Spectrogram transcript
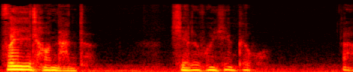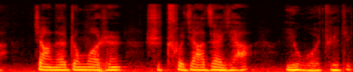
非常难得，写了封信给我，啊，将来钟茂生是出家在家，由我决定，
